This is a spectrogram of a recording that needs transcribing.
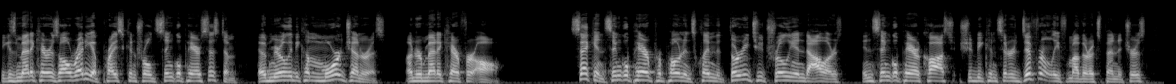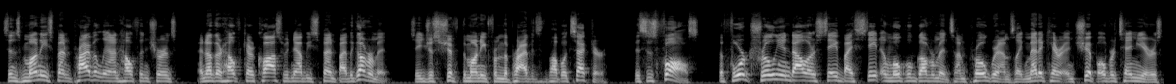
because Medicare is already a price controlled single payer system that would merely become more generous under Medicare for all. Second, single payer proponents claim that $32 trillion in single payer costs should be considered differently from other expenditures, since money spent privately on health insurance and other healthcare costs would now be spent by the government. So you just shift the money from the private to the public sector. This is false. The $4 trillion saved by state and local governments on programs like Medicare and CHIP over 10 years,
